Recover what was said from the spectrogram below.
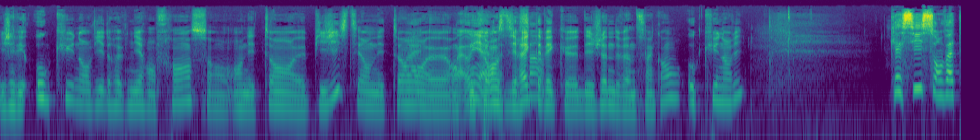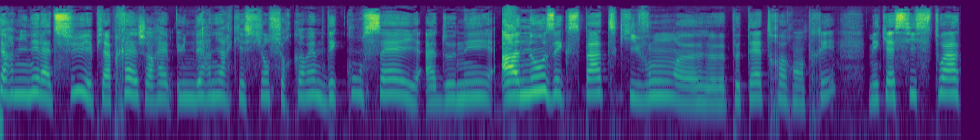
et j'avais aucune envie de revenir en France en, en étant euh, pigiste et en étant Ouais. euh, en Bah concurrence directe avec des jeunes de 25 ans. Aucune envie. Cassis, on va terminer là-dessus. Et puis après, j'aurais une dernière question sur quand même des conseils à donner à nos expats qui vont euh, peut-être rentrer. Mais Cassis, toi,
